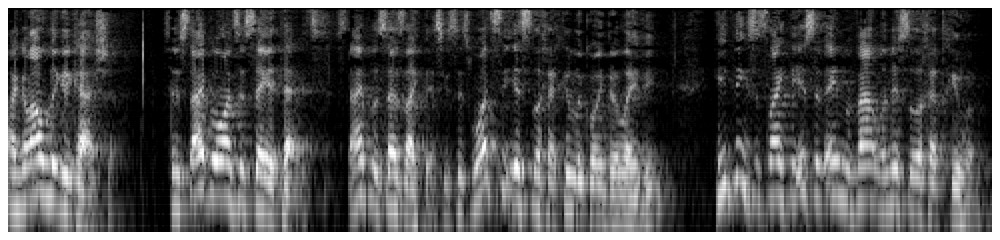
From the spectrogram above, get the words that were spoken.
I go, I'll a kasha. So Stipler wants to say a text. Stipler says like this, he says, what's the is l'chachil according to Levi? He thinks it's like the is of ein mavat l'nis l'chachil.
